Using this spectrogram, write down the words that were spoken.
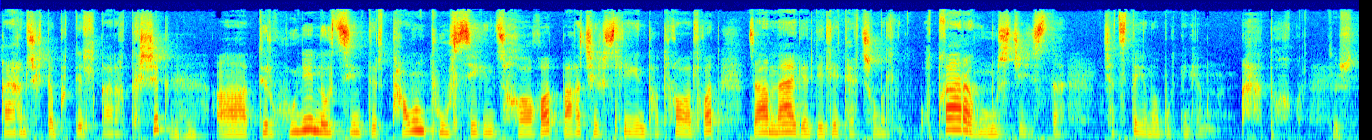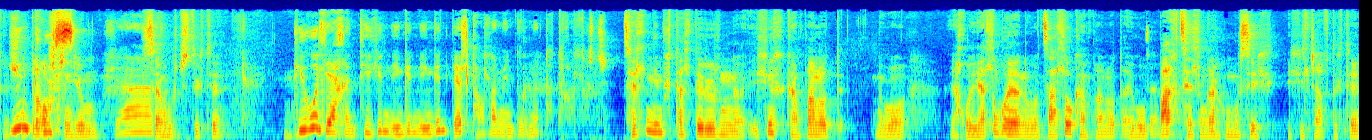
гайхамшигтай бүтээл гаргадаг шиг а тэр хүний нөөцийн тэр таван төрсийг нь зохиогоод багж хэрэгслийг нь тодорхой болгоод за маа гэж дэлгээ тавьчих юм бол утгаараа хүмүүс чи өстой чаддаг юм а бүгдийг юм гаргадаг байхгүй. Тийм шүү дээ. Шудраг орчинд юм сайн хөгждөг тий. Тэгвэл яах юм нь ингэн ингэн гэл тоглоомын дүрмээ тодорхойлгоч. Цалин нэмэх тал дээр ер нь ихэнх компаниуд нөгөө яг уу ялангуяа нөгөө залуу компаниуд айгүй бага цалингаар хүмүүсээ эхэлж авдаг тий.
